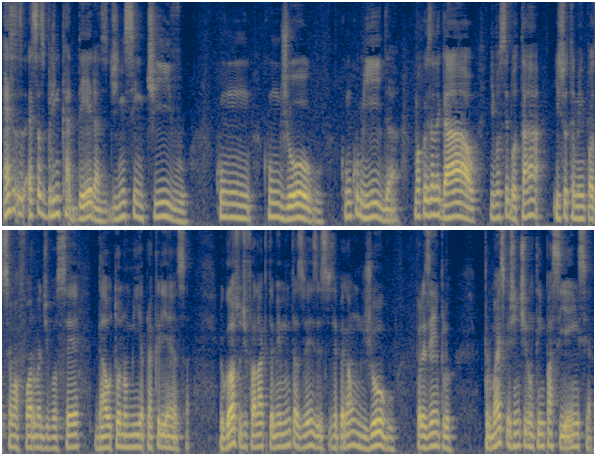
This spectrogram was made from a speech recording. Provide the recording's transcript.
Essas, essas brincadeiras de incentivo com, com jogo, com comida, uma coisa legal, e você botar, isso também pode ser uma forma de você dar autonomia para a criança. Eu gosto de falar que também muitas vezes, se você pegar um jogo, por exemplo, por mais que a gente não tenha paciência,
